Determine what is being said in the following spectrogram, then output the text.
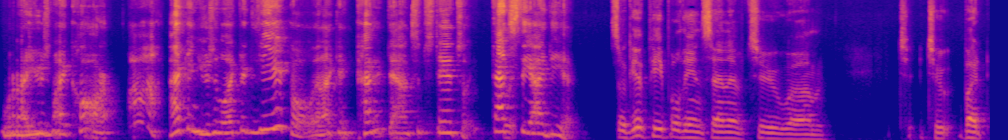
when I use my car. Ah, I can use an electric vehicle and I can cut it down substantially. That's the idea. So give people the incentive to, um, to, to, but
